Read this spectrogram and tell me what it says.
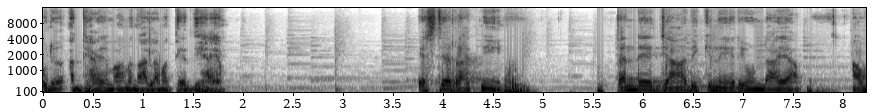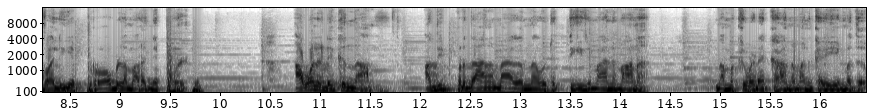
ഒരു അധ്യായമാണ് നാലാമത്തെ അധ്യായം. എസ്തേർ രാജ്ഞി തന്റെ ജാതിക്ക് നേരെ ഉണ്ടായ ആ വലിയ പ്രോബ്ലം അറിഞ്ഞപ്പോൾ അവൾ എടുക്കുന്ന അതിപ്രധാനമാകുന്ന ഒരു തീരുമാനമാണ് നമുക്കിവിടെ കാണുവാൻ കഴിയുന്നത്.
